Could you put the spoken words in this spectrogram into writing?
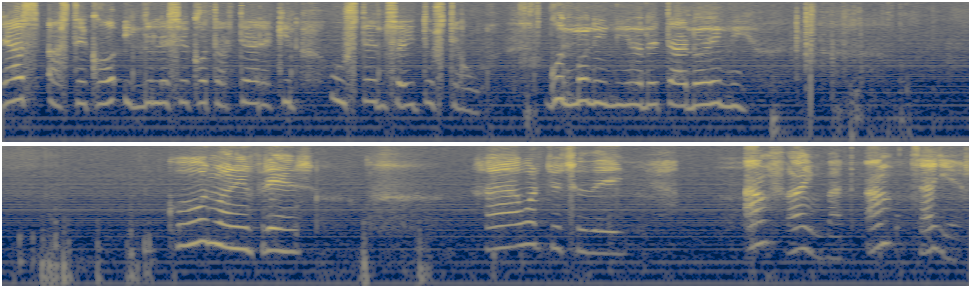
Beraz, azteko ingeleseko tartearekin usten zaituztegu. Good morning, Ian eta Noemi. Good morning, friends. How are you today? I'm fine, but I'm tired.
